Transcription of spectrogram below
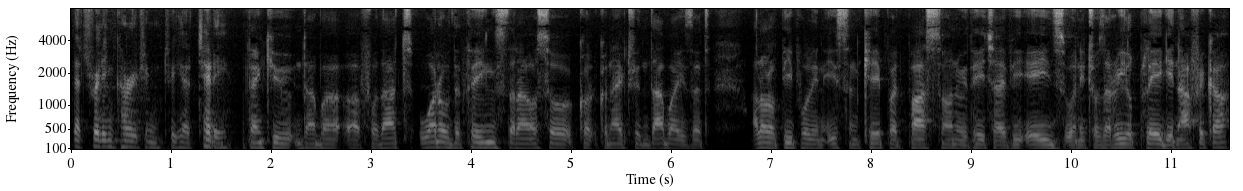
that's really encouraging to hear. Teddy. Thank you, Ndaba, uh, for that. One of the things that I also co- connect with Ndaba is that a lot of people in Eastern Cape had passed on with HIV AIDS when it was a real plague in Africa.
